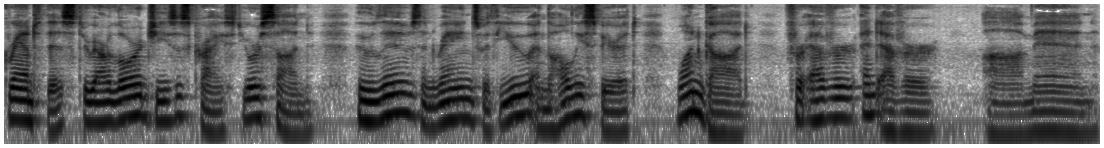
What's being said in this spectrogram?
Grant this through our Lord Jesus Christ, your Son, who lives and reigns with you and the Holy Spirit, one God, for ever and ever. Amen.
